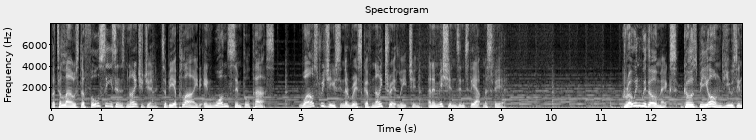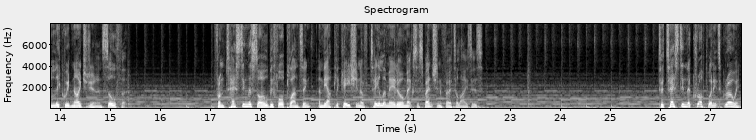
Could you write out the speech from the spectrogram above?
that allows the full season's nitrogen to be applied in one simple pass, whilst reducing the risk of nitrate leaching and emissions into the atmosphere. Growing with Omex goes beyond using liquid nitrogen and sulfur. From testing the soil before planting and the application of tailor-made Omex suspension fertilizers, to testing the crop when it's growing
